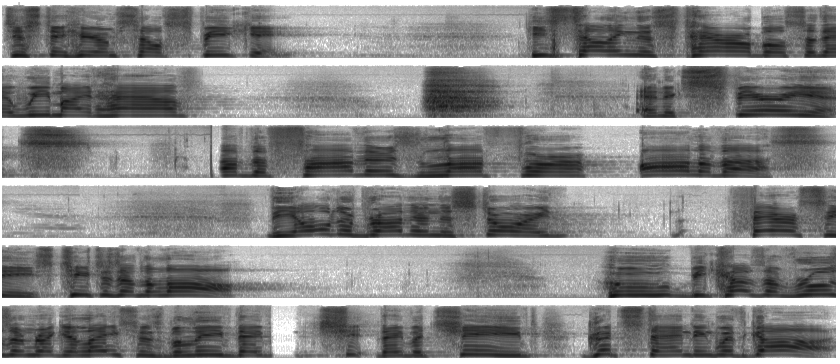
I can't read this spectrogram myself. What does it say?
just to hear himself speaking. He's telling this parable so that we might have an experience of the Father's love for all of us. The older brother in the story, Pharisees, teachers of the law, who, because of rules and regulations, believe they've, they've achieved good standing with God.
